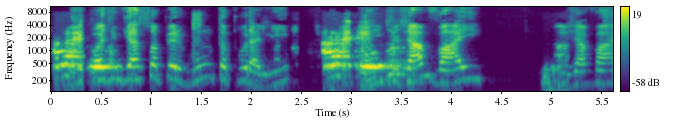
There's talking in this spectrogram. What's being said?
Você pode enviar sua pergunta por ali. A gente já vai já vai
